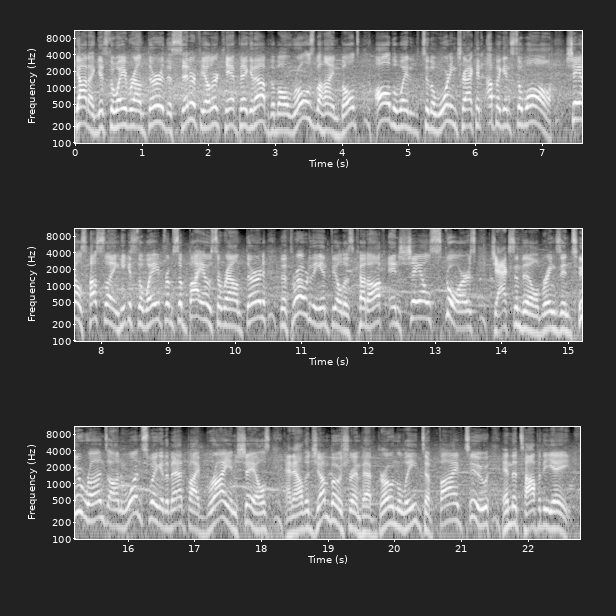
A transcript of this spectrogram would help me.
Gotta gets the wave around third. The center fielder can't pick it up. The ball rolls behind Boldt all the way to the warning track and up against the wall. Schales hustling. He gets the wave from Ceballos around third. The throw to the infield is cut off, and Schales scores. Jacksonville brings in two runs on one swing of the bat by Brian Schales, and now the Jumbo Shrimp have grown the lead to 5 2 in the top of the eighth.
